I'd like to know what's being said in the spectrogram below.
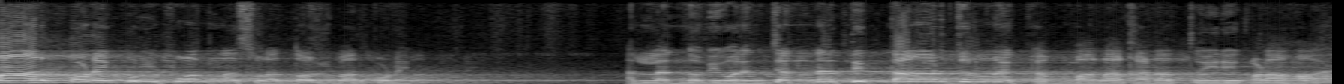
বার পড়ে কুলফু আল্লাহ সুরা দশ বার পড়ে। আল্লাহ নবী বলেন, জান্নাতে তার জন্য একটা বালাখানা তৈরি করা হয়।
